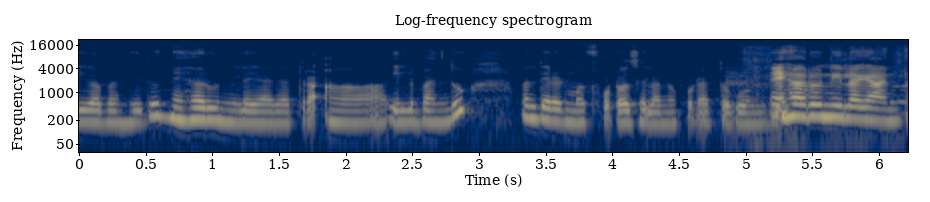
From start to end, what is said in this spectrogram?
ಈಗ ಬಂದಿದ್ದು ನೆಹರು ನಿಲಯದ ಹತ್ರ. ಇಲ್ಲಿ ಬಂದು ಒಂದೆರಡು ಮೂರು ಫೋಟೋಸ್ ಎಲ್ಲನೂ ಕೂಡ ತೊಗೊಂಡು. ನೆಹರು ನಿಲಯ ಅಂತ.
